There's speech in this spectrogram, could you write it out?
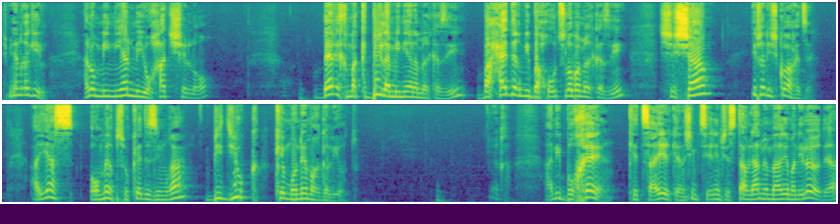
יש מניין רגיל, היה לו מניין מיוחד שלו, בערך מקביל למניין המרכזי, בחדר מבחוץ, לא במרכזי, ששם אי אפשר לשכוח את זה. היה אומר פסוקי דה זמרה בדיוק כמונה מרגליות. אני בוכה כצעיר, כאנשים צעירים שסתם לאן ממהרים אני לא יודע,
